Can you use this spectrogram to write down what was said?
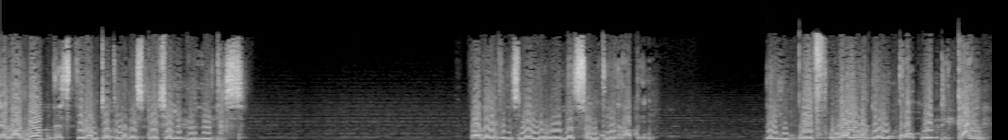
And I know this thing I'm talking about, especially the ladies. Father, if it is not your will, let something happen. Then you go now the kind.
